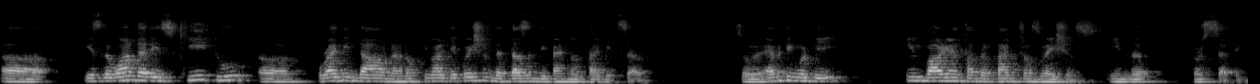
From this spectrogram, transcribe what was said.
uh, is the one that is key to uh, writing down an optimality equation that doesn't depend on time itself. So everything will be invariant under time translations in the first setting.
